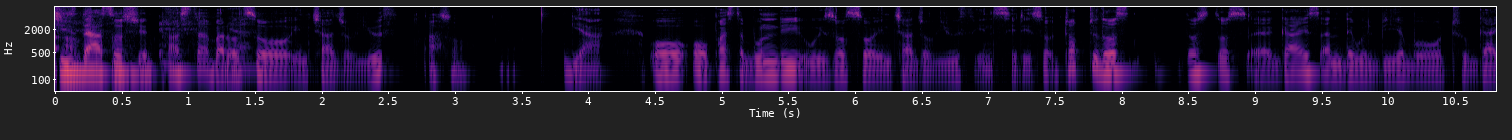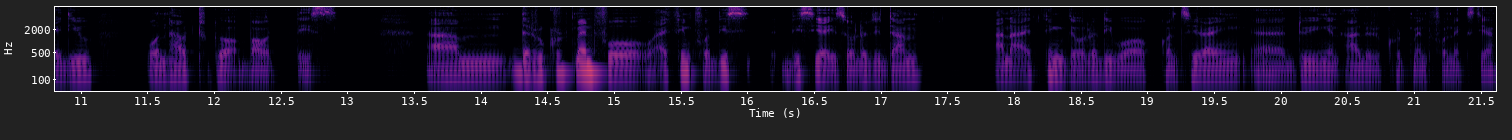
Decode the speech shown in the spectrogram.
She's the associate pastor, but Yeah. also in charge of youth. Ah, so, yeah. Yeah, or or Pastor Bundi, who is also in charge of youth in city. So talk to those those those uh, guys, and they will be able to guide you on how to go about this. Um, the recruitment for I think for this this year is already done, and I think they already were considering uh, doing an early recruitment for next year.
